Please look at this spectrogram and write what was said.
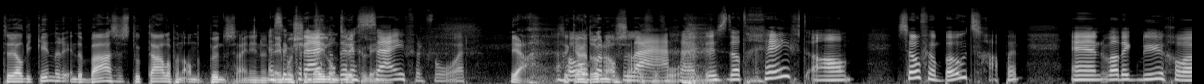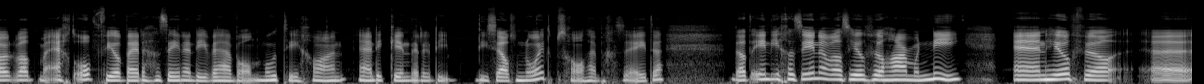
Terwijl die kinderen in de basis totaal op een ander punt zijn in hun En ze emotionele krijgen ontwikkeling. er een cijfer voor. ja, ze krijgen er hoger ook nog een cijfer voor. lager. Dus dat geeft al zoveel boodschappen. En wat ik nu gewoon, wat me echt opviel bij de gezinnen die we hebben ontmoet, die gewoon, hè, die kinderen die, die zelfs nooit op school hebben gezeten, dat in die gezinnen was heel veel harmonie en heel veel, eh,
